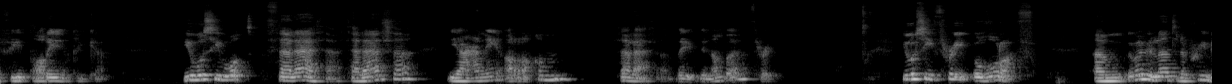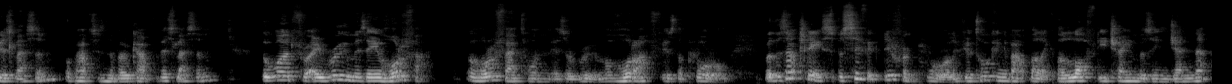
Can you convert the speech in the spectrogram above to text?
في طريقك. You will see what? ثلاثة. ثلاثة يعني الرقم ثلاثة. The, the number three. You will see three غرف. Um, we maybe learned in a previous lesson, or perhaps it's in the vocab for this lesson, the word for a room is a غرفة. غرفة is a room. غرف is the plural. But there's actually a specific different plural if you're talking about the like the lofty chambers in Jannah.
